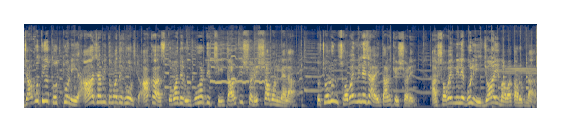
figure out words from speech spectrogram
যাবতীয় তথ্য নিয়ে আজ আমি তোমাদের হোস্ট আকাশ তোমাদের উপহার দিচ্ছি তারকেশ্বরের শ্রাবণ মেলা। তো চলুন সবাই মিলে যায় তারকেশ্বরে। আর সবাই মিলে বলি, জয় বাবা তারকনাথ।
